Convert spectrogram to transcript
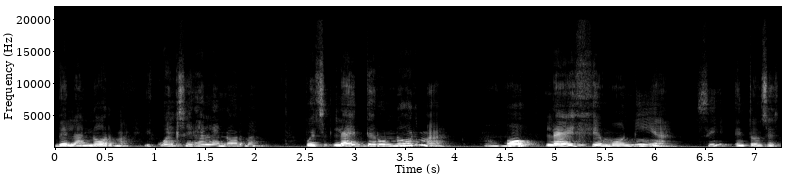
de la norma. ¿Y cuál será la norma? Pues la heteronorma o la hegemonía, ¿sí? Entonces,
